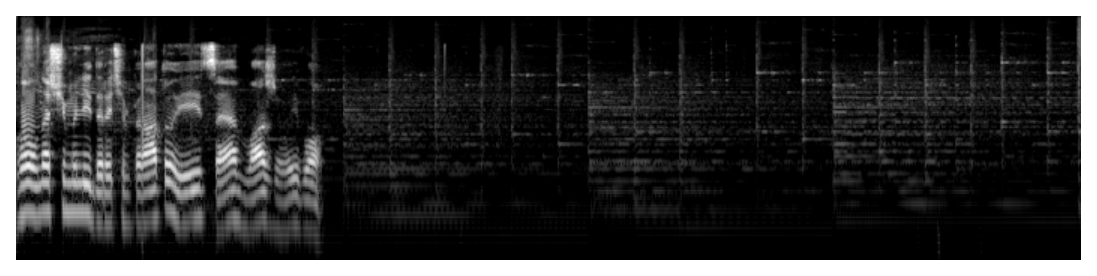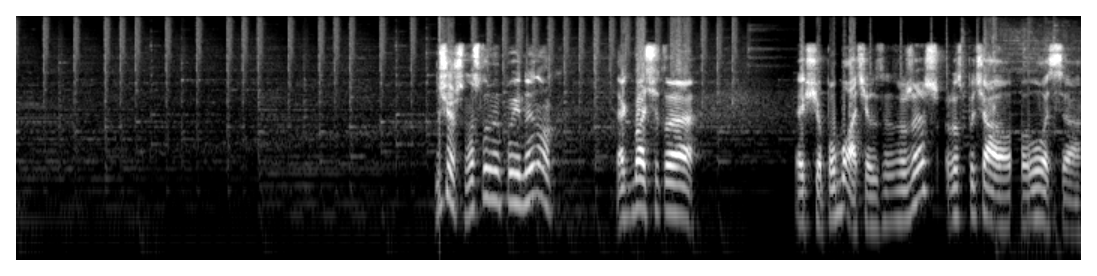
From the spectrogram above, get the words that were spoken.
головне, що ми лідери чемпіонату, і це важливо. Ну що ж, наступний поєдинок. Як бачите, якщо побачили, ти вже ж, розпочалося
